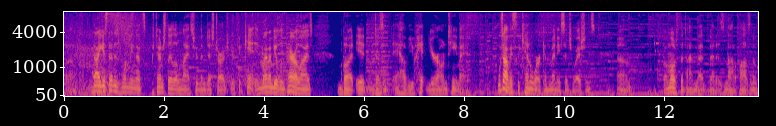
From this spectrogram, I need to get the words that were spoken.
to know. I guess that is one thing that's potentially a little nicer than discharge. If it can't, it might not be able to paralyze, but it doesn't have you hit your own teammate, which obviously can work in many situations. Um, but most of the time, that that is not a positive.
